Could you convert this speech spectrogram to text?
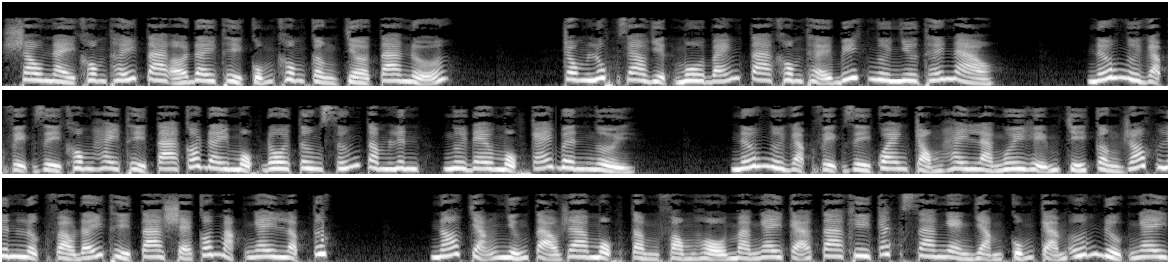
Sau này không thấy ta ở đây thì cũng không cần chờ ta nữa. Trong lúc giao dịch mua bán ta không thể biết ngươi như thế nào. Nếu ngươi gặp việc gì không hay thì ta có đây một đôi tương xứng tâm linh, ngươi đeo một cái bên người. Nếu ngươi gặp việc gì quan trọng hay là nguy hiểm chỉ cần rót linh lực vào đấy thì ta sẽ có mặt ngay lập tức. Nó chẳng những tạo ra một tầm phòng hộ mà ngay cả ta khi cách xa ngàn dặm cũng cảm ứng được ngay.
